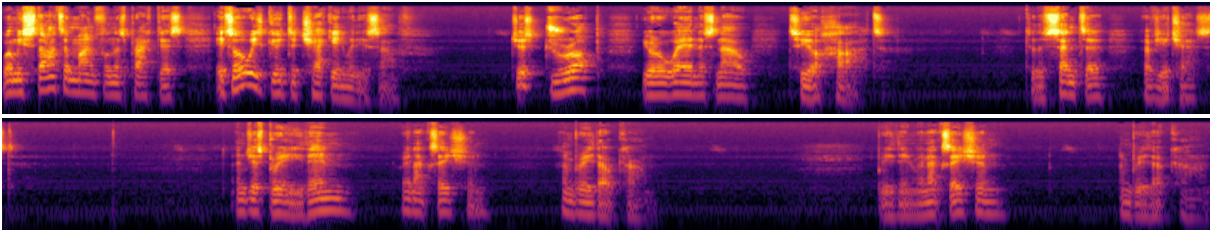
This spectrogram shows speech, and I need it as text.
when we start a mindfulness practice, it's always good to check in with yourself. Just drop your awareness now to your heart, to the center of your chest. And just breathe in relaxation and breathe out calm. Breathe in relaxation and breathe out calm.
